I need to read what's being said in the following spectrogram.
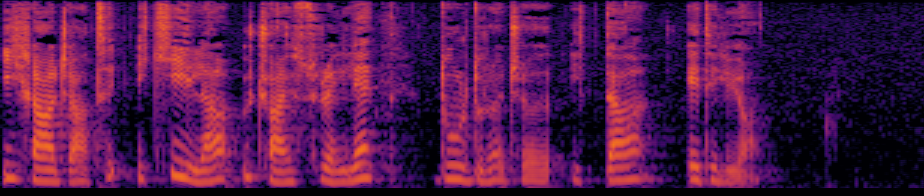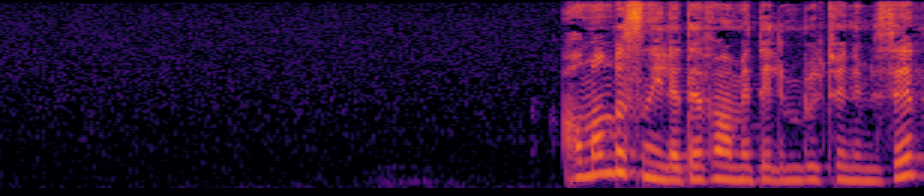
ihracatı 2 ila 3 ay süreyle durduracağı iddia ediliyor. Alman basını ile devam edelim bültenimize.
